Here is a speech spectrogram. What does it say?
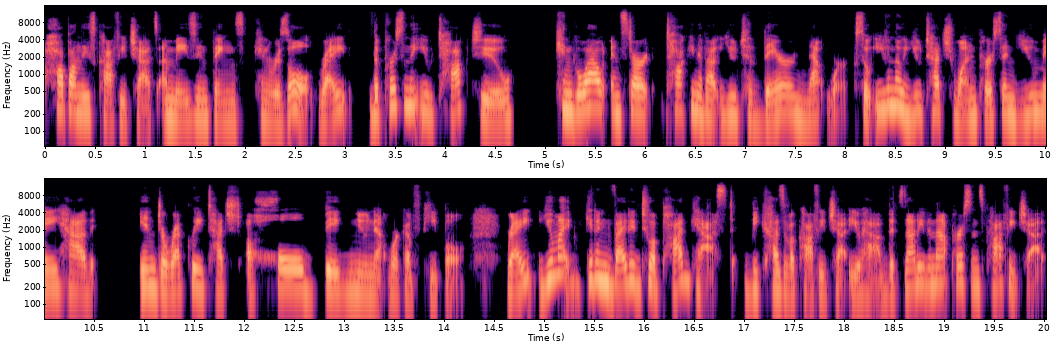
hop on these coffee chats, amazing things can result, right? The person that you talk to can go out and start talking about you to their network. So even though you touch one person, you may have indirectly touched a whole big new network of people, right? You might get invited to a podcast because of a coffee chat you have that's not even that person's coffee chat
